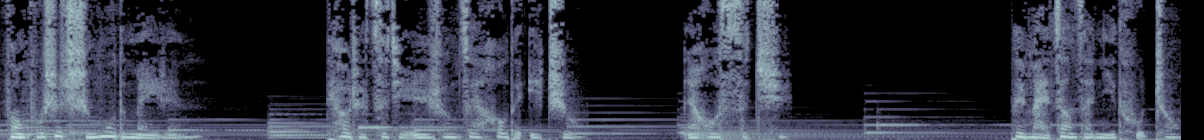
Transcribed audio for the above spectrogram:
仿佛是迟暮的美人，跳着自己人生最后的一支舞，然后死去，被埋葬在泥土中，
